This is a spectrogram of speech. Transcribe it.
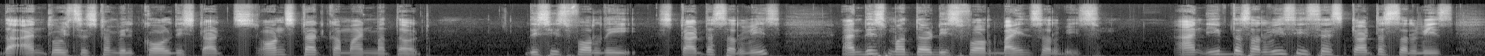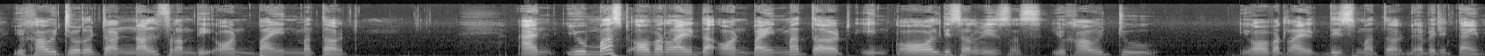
The Android system will call the start on start command method this is for the started service and this method is for bind service. And if the service is a started service you have to return null from the on bind method. And you must override the on bind method in all the services. You have to override this method every time.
